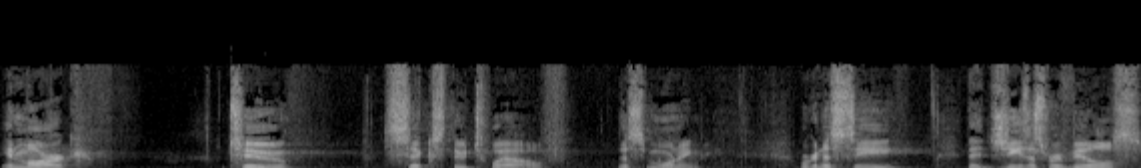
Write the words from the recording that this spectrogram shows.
In Mark 2 6 through 12, this morning, we're going to see that Jesus reveals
